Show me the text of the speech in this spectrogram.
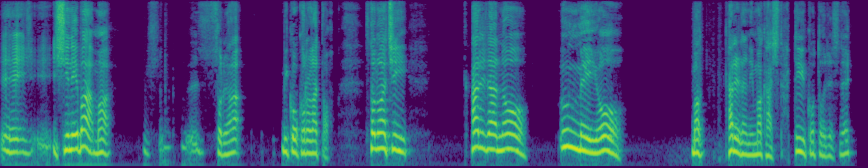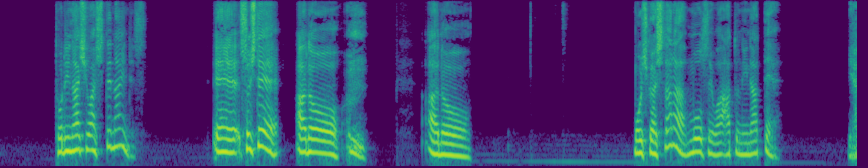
えー、死ねば、まあ、それは、見心だと。そのうち、彼らの運命を、ま、彼らに任したということですね。取りなしはしてないんです。えー、そして、あの、あの、もしかしたら、モーセは後になって、いや、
